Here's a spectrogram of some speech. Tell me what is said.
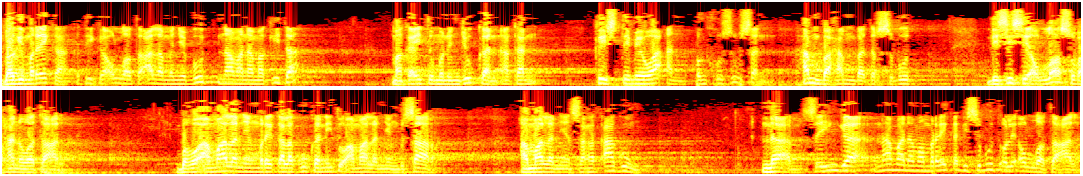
bagi mereka ketika Allah taala menyebut nama-nama kita maka itu menunjukkan akan keistimewaan, pengkhususan hamba-hamba tersebut di sisi Allah Subhanahu wa taala. Bahwa amalan yang mereka lakukan itu amalan yang besar, amalan yang sangat agung. Nah, sehingga nama-nama mereka disebut oleh Allah taala.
